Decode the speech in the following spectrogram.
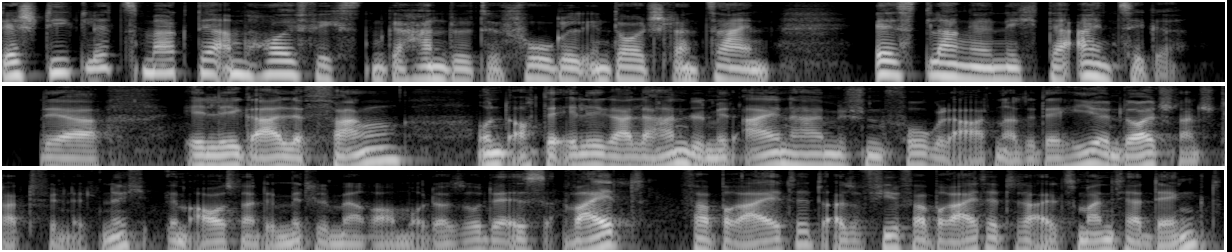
Der Stieglitz mag der am häufigsten gehandelte Vogel in Deutschland sein. Er ist lange nicht der einzige. Der illegale Fang und auch der illegale Handel mit einheimischen Vogelarten, also der hier in Deutschland stattfindet, nicht im Ausland, im Mittelmeerraum oder so, der ist weit verbreitet, also viel verbreiteter als mancher denkt.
